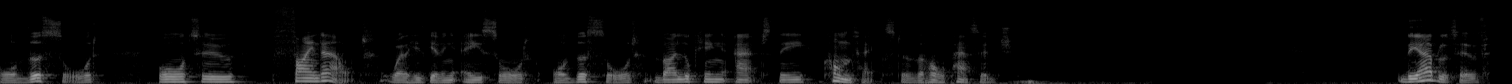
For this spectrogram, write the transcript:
or the sword, or to find out whether he's giving a sword or the sword by looking at the context of the whole passage. The ablative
